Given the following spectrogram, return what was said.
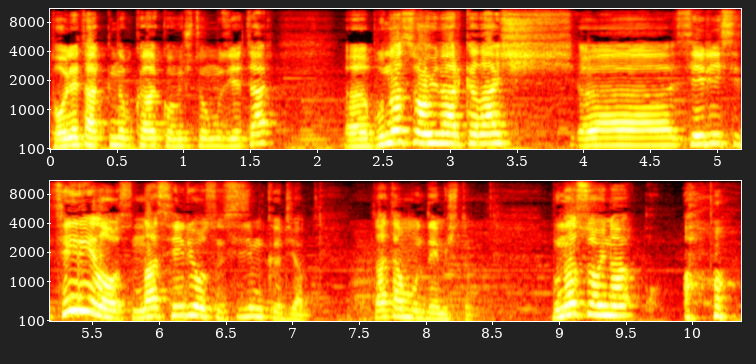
Tuvalet hakkında bu kadar konuştuğumuz yeter. Ee, bu nasıl oyun arkadaş? Ee, serisi, seri olsun lan seri olsun sizi mi kıracağım? Zaten bunu demiştim. Bu nasıl oyun?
